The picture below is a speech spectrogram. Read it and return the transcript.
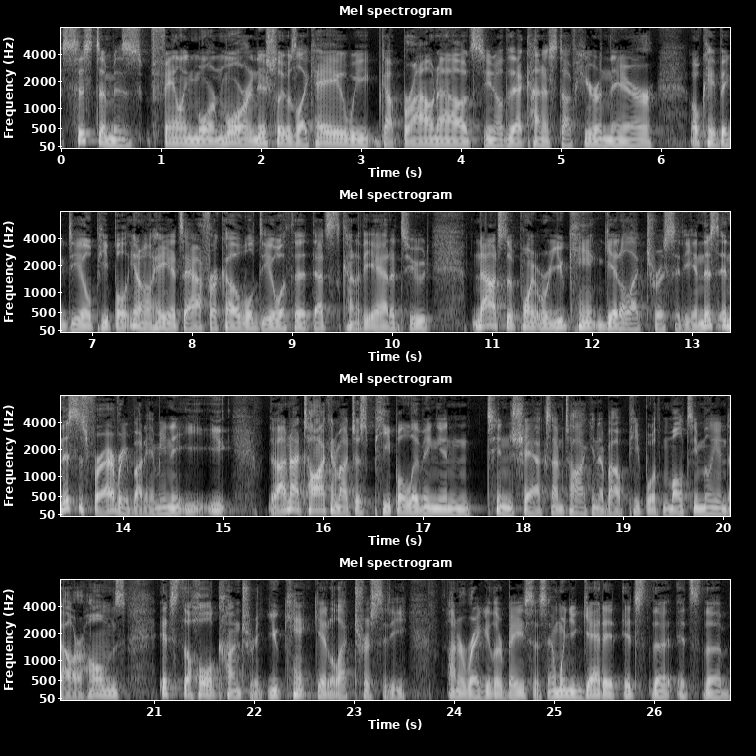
system is failing more and more. Initially, it was like, hey, we got brownouts, you know, that kind of stuff here and there. Okay, big deal. People, you know, hey, it's Africa, we'll deal with it. That's kind of the attitude. Now it's the point where you can't get electricity, and this and this is for everybody. I mean, you, you, I'm not talking about just people living in tin shacks. I'm talking about people with multi-million dollar homes. It's the whole country. You can't get electricity on a regular basis, and when you get it, it's the it's the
